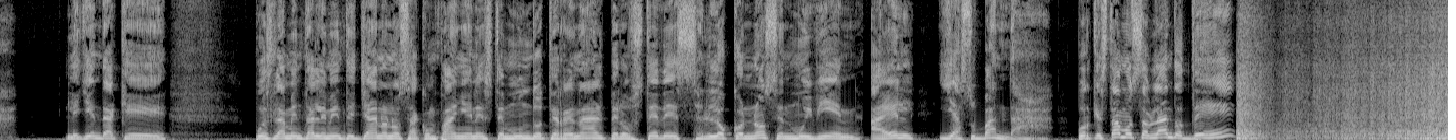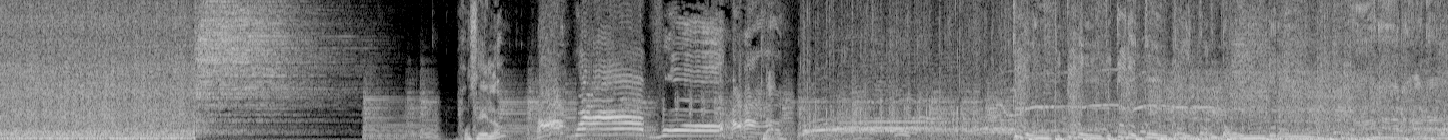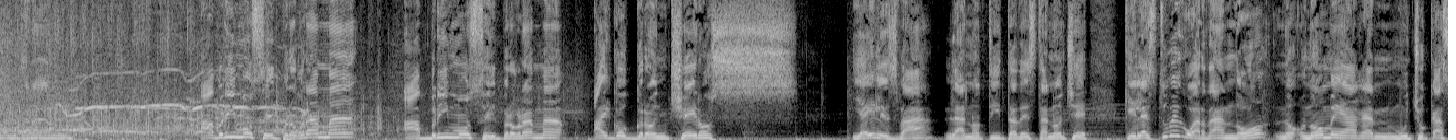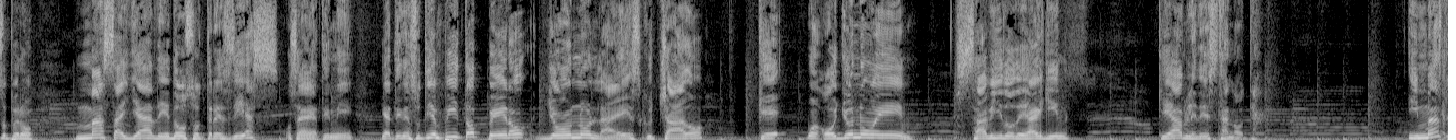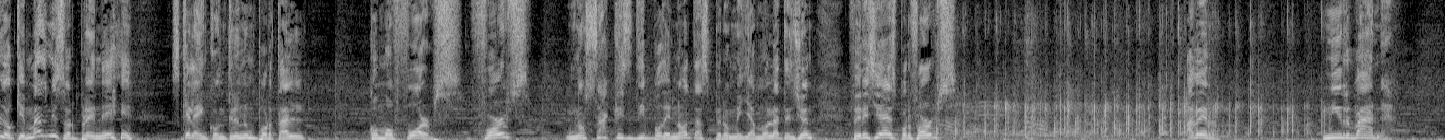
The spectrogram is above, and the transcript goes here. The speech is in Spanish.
Leyenda que, pues lamentablemente ya no nos acompaña en este mundo terrenal, pero ustedes lo conocen muy bien, a él y a su banda. Porque estamos hablando de... ¿Joselo? ¡Ah! Claro. Abrimos el programa, abrimos el programa algo groncheros. Y ahí les va la notita de esta noche que la estuve guardando. No, no me hagan mucho caso, pero más allá de dos o tres días. O sea, ya tiene, ya tiene su tiempito, pero yo no la he escuchado. Que, o yo no he sabido de alguien que hable de esta nota. Y más lo que más me sorprende es que la encontré en un portal como Forbes. Forbes no saca ese tipo de notas, pero me llamó la atención. Felicidades por Forbes. A ver, Nirvana.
